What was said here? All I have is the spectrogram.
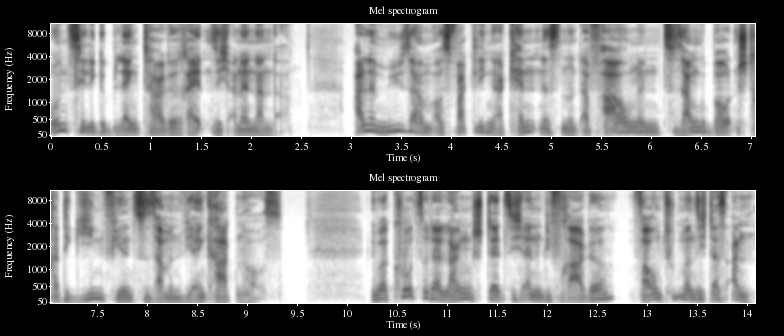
Unzählige Blanktage reihten sich aneinander. Alle mühsam aus wackeligen Erkenntnissen und Erfahrungen zusammengebauten Strategien fielen zusammen wie ein Kartenhaus. Über kurz oder lang stellt sich einem die Frage, warum tut man sich das an?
